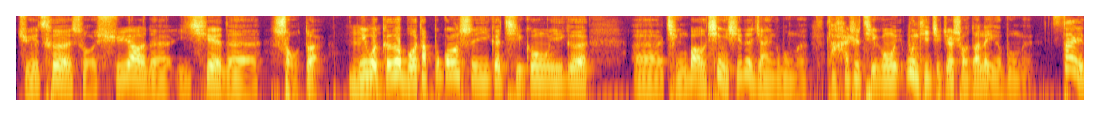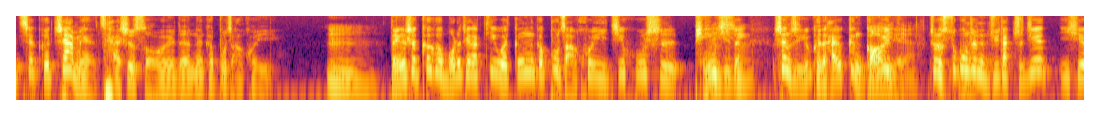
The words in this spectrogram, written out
决策所需要的一切的手段。因为嗯科赫伯他不光是一个提供一个呃情报信息的这样一个部门，他还是提供问题解决手段的一个部门，在这个下面才是所谓的那个部长会议，嗯，等于是科赫伯的这个地位跟那个部长会议几乎是平级的，甚至有可能还要更高一点。一点。就是苏共政治局，他直接一些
